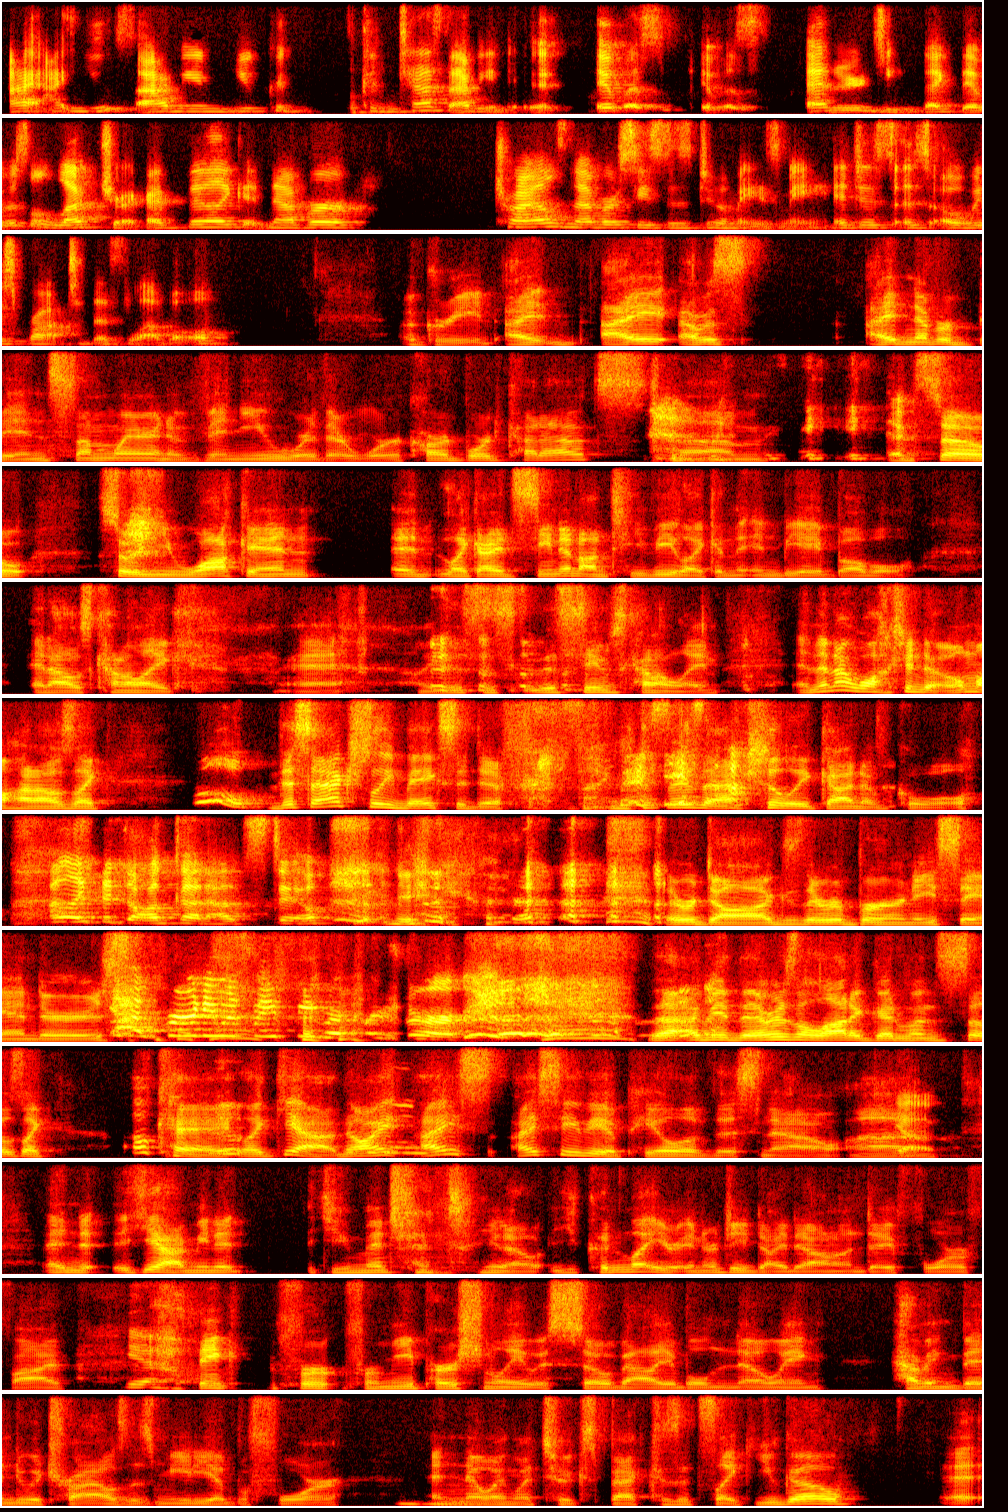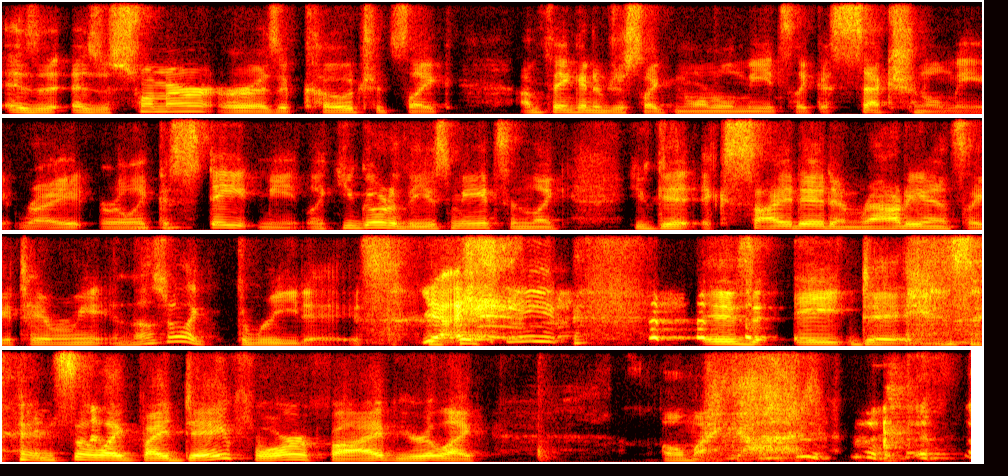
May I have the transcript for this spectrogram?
i i use i mean you could contest i mean it, it was it was energy like it was electric i feel like it never trials never ceases to amaze me. It just is always brought to this level. Agreed. I I I was I had never been somewhere in a venue where there were cardboard cutouts. Um, and so so you walk in and like I had seen it on TV like in the NBA bubble and I was kind of like eh like this is this seems kind of lame. And then I walked into Omaha and I was like oh, this actually makes a difference. Like this yeah. is actually kind of cool. I like the dog cutouts too. there were dogs. There were Bernie Sanders. Yeah, Bernie was my favorite for sure. that, I mean, there was a lot of good ones. So I was like, okay, like yeah, no, I I I see the appeal of this now. Um, yeah. And yeah, I mean it. You mentioned, you know, you couldn't let your energy die down on day four or five. Yeah. I think for for me personally, it was so valuable knowing having been to a trials as media before mm-hmm. and knowing what to expect because it's like you go as a, as a swimmer or as a coach it's like i'm thinking of just like normal meets like a sectional meet right or like mm-hmm. a state meet like you go to these meets and like you get excited and rowdy and it's like a taper meet and those are like three days yeah is eight days and so like by day four or five you're like oh my god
